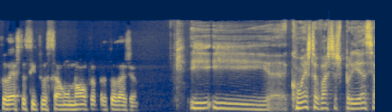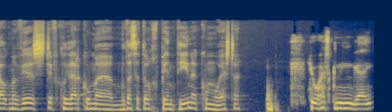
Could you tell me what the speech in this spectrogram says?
toda esta situação nova para toda a gente. E, e, com esta vasta experiência, alguma vez teve que lidar com uma mudança tão repentina como esta? Eu acho que ninguém.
